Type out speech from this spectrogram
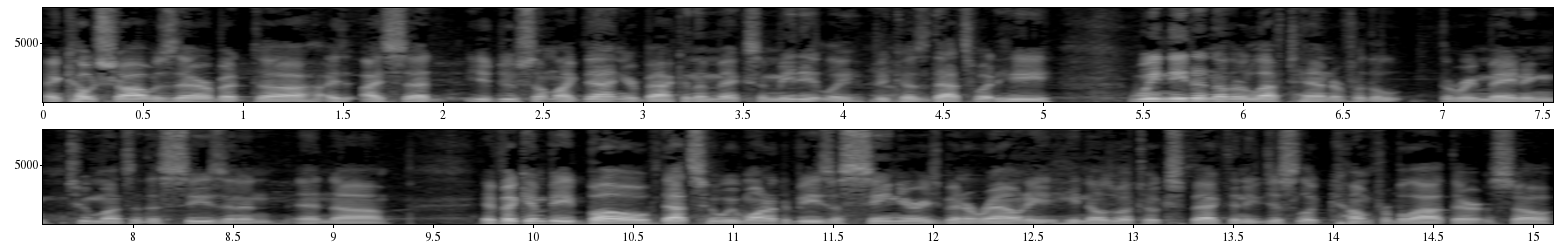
and Coach Shaw was there, but uh, I, I said, you do something like that, and you're back in the mix immediately because that's what he. We need another left-hander for the the remaining two months of this season, and and. Uh, if it can be Bo, that's who we wanted to be. He's a senior. He's been around. He, he knows what to expect, and he just looked comfortable out there. So,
